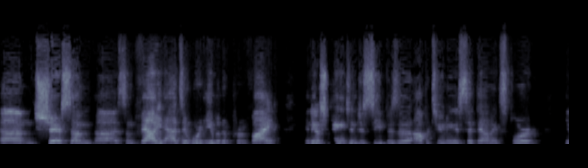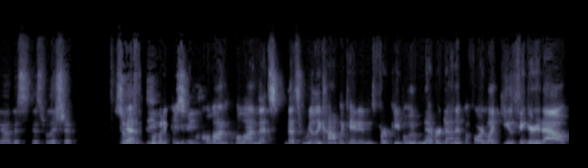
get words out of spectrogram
um, share some uh, some value adds that we're able to provide in yep. exchange, and just see if there's an opportunity to sit down and explore, you know, this this relationship. So if nobody's hold on, hold on. That's that's really complicated. And for people who've never done it before, like you figured it out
